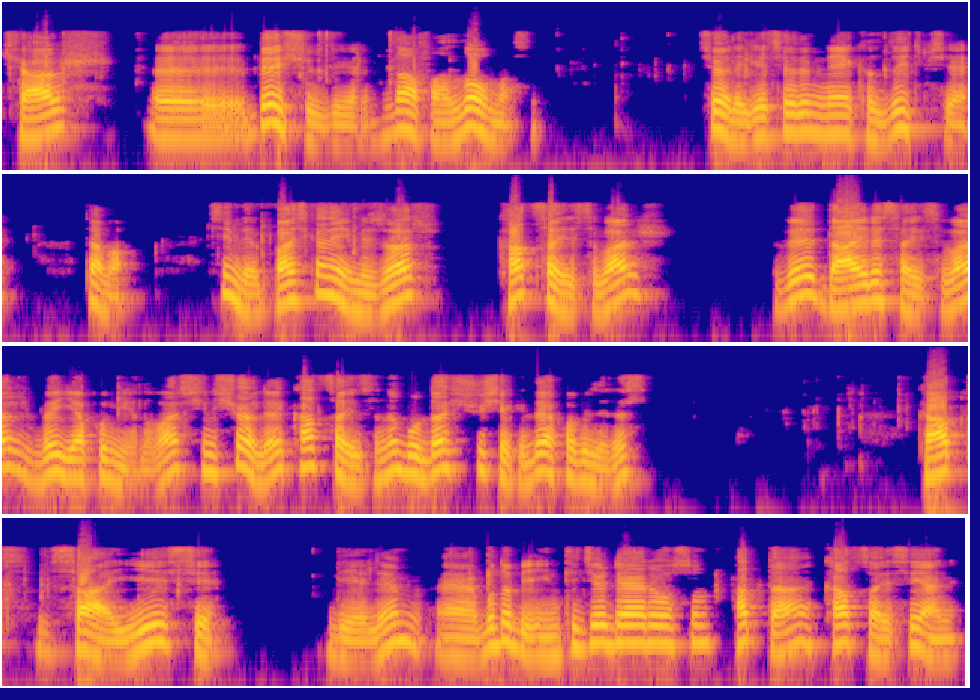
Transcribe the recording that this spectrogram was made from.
char e, 500 diyelim. Daha fazla olmasın. Şöyle geçelim. Neye kızdı? Hiçbir şeye. Tamam. Şimdi başka neyimiz var? Kat sayısı var. Ve daire sayısı var. Ve yapım yılı var. Şimdi şöyle kat sayısını burada şu şekilde yapabiliriz. Kat sayısı diyelim. Ee, bu da bir integer değer olsun. Hatta kat sayısı yani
